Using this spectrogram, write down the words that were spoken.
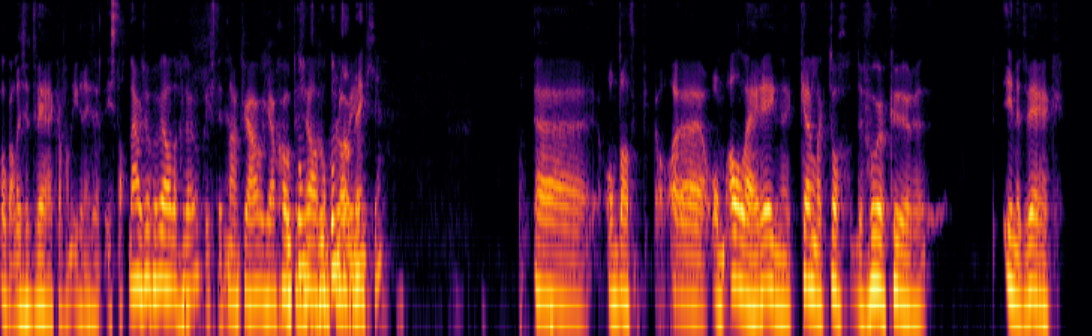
Ook al is het werk waarvan iedereen zegt, is dat nou zo geweldig leuk? Is dit nou jouw, jouw Hoe grote komt, hoe komt dat, denk je? Eh, omdat eh, om allerlei redenen kennelijk toch de voorkeuren in het werk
